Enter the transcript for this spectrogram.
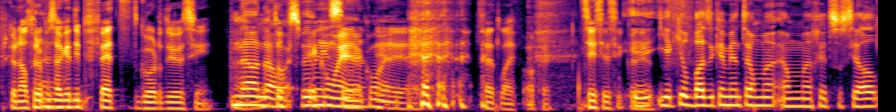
porque eu na altura pensava que é Ah. tipo fat de gordo e eu assim. pá, Não, não, é a com E, é com E. Yeah, yeah. Fat Life, ok. Sim, sim, sim. E, e aquilo basicamente é uma, é uma rede social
